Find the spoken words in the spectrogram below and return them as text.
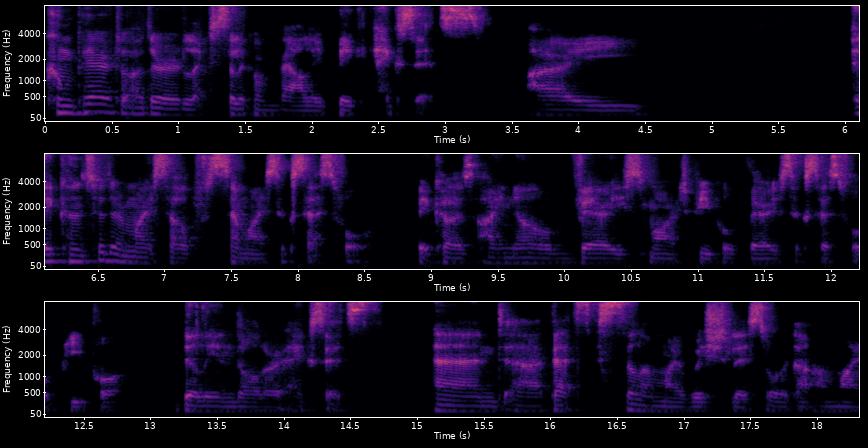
compared to other like Silicon Valley big exits, I I consider myself semi-successful because I know very smart people, very successful people, billion dollar exits, and uh, that's still on my wish list or on my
